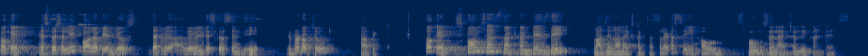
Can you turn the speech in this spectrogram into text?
Okay, especially fallopian tubes that we, uh, we will discuss in the reproductive topic. Okay, sperm cells that contains the flagella like structure. So let us see how sperm cell actually contains.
